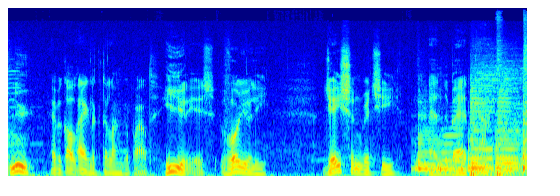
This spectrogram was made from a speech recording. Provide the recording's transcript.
Nu heb ik al eigenlijk te lang gepraat. Hier is voor jullie Jason Ritchie en The Bad Guy.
